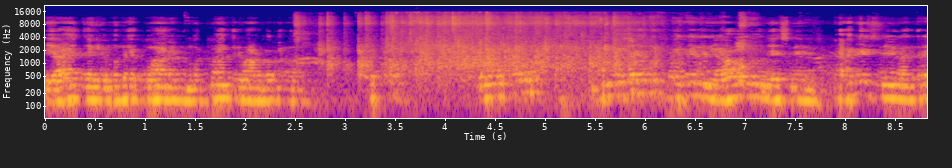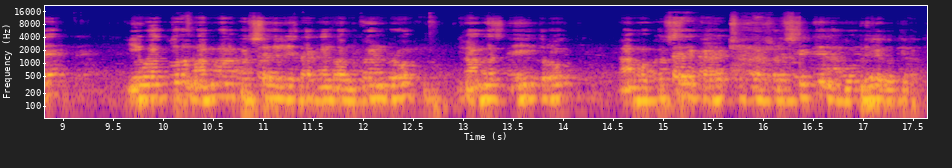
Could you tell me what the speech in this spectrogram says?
ಈ ರಾಜ್ಯದಲ್ಲಿ ಮುಂದೆ ಕುಮಾರನ್ನು ಮುಖ್ಯಮಂತ್ರಿ ಮಾಡಬೇಕು ನಮ್ಮ ಕ್ಷೇತ್ರದ ಬಗ್ಗೆ ನನಗೆ ಯಾವುದೋ ಯೋಚನೆ ಇಲ್ಲ. ಯಾಕೆ ಯೋಚನೆ ಇವತ್ತು ನಮ್ಮ ಪಕ್ಷದಲ್ಲಿ ಇರ್ತಕ್ಕಂಥ ಮುಖಂಡರು, ನಮ್ಮ ಸ್ನೇಹಿತರು, ನಮ್ಮ ಪಕ್ಷದ ಕಾರ್ಯಕರ್ತರ ಪರಿಸ್ಥಿತಿ ನಾವು ಒಬ್ಬರಿಗೆ ಗೊತ್ತಿರೋದು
